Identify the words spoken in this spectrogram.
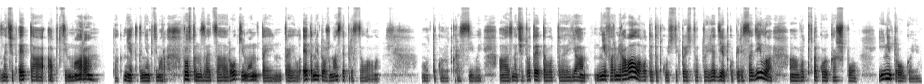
Значит, это Оптимара. Так, нет, это не Оптимара. Просто называется Rocky Mountain Trail. Это мне тоже Настя присылала. Вот такой вот красивый. А, значит, вот это вот э, я не формировала, вот этот кустик. То есть вот я детку пересадила а, вот в такое кашпо и не трогаю.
